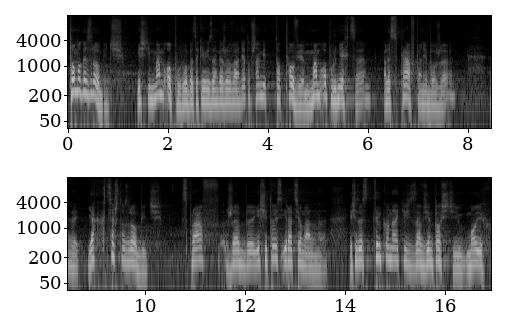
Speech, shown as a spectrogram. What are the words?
To mogę zrobić. Jeśli mam opór wobec jakiegoś zaangażowania, to przynajmniej to powiem. Mam opór, nie chcę, ale spraw, Panie Boże, e, jak chcesz to zrobić. Spraw, żeby, jeśli to jest irracjonalne, jeśli to jest tylko na jakiejś zawziętości moich,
